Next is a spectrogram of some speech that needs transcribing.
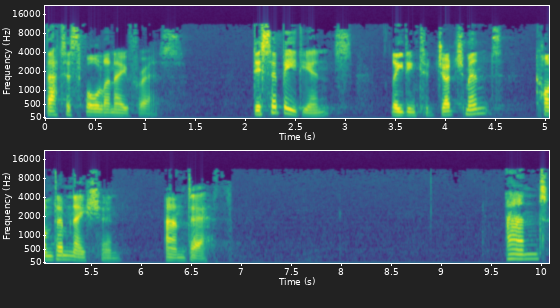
that has fallen over us. Disobedience leading to judgment, condemnation, and death. And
